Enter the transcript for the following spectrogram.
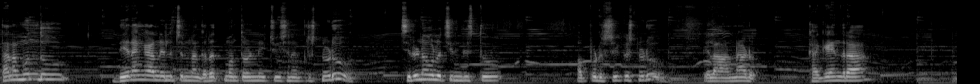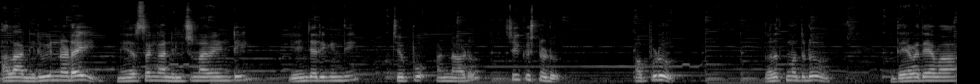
తన ముందు దీనంగా నిలుచున్న గరుత్మంతుడిని చూసిన కృష్ణుడు చిరునవ్వులు చిందిస్తూ అప్పుడు శ్రీకృష్ణుడు ఇలా అన్నాడు ఖగేంద్ర అలా నిర్విన్నడై నీరసంగా నిల్చున్నావేంటి? ఏం జరిగింది? చెప్పు అన్నాడు శ్రీకృష్ణుడు. అప్పుడు గరుత్మంతుడు దేవదేవ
